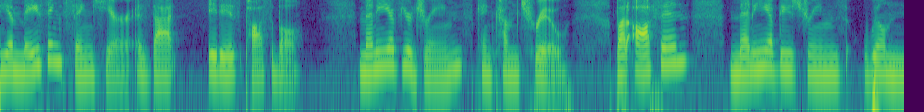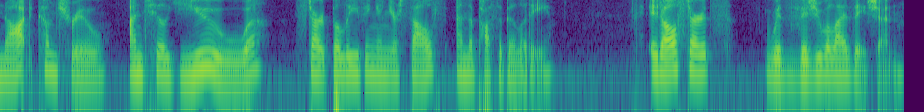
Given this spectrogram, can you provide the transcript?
The amazing thing here is that it is possible. Many of your dreams can come true, but often many of these dreams will not come true until you start believing in yourself and the possibility. It all starts with visualization.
